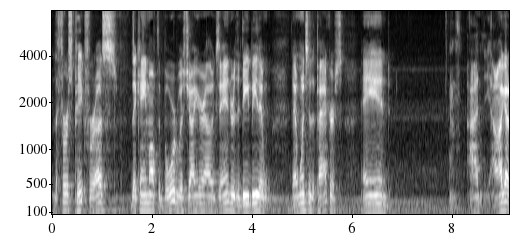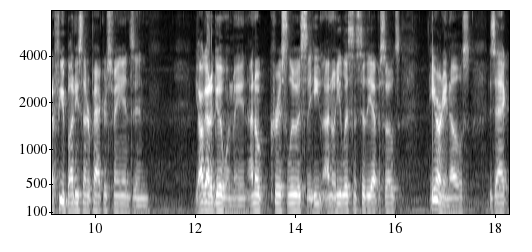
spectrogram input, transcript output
the first pick for us that came off the board was Jaire Alexander, the DB that that went to the Packers, and I I got a few buddies that are Packers fans, and y'all got a good one, man. I know Chris Lewis. He I know he listens to the episodes. He already knows. Zach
